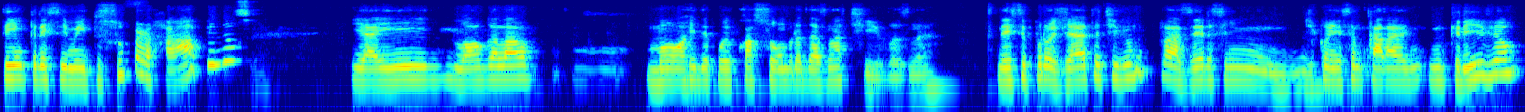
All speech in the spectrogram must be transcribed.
tem um crescimento super rápido, e aí logo ela morre depois com a sombra das nativas, né? nesse projeto eu tive um prazer assim de conhecer um cara incrível,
